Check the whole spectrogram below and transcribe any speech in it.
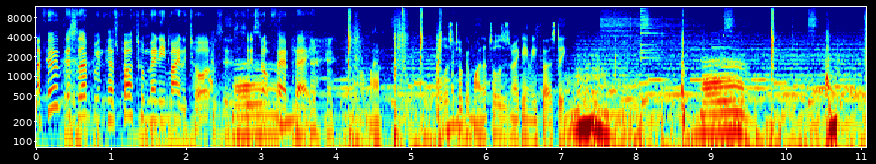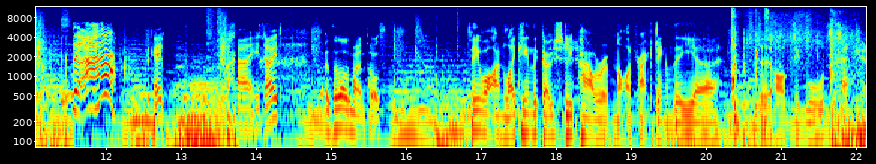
I feel like this labyrinth has far too many minotaurs. It's, it's not fair play. Oh man. All this talk of Minotaurs is making me thirsty. Ah! Okay. Uh, you died. There's a lot of minotaurs. See what? I'm liking the ghostly power of not attracting the uh, the Arctic wolves' attention.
